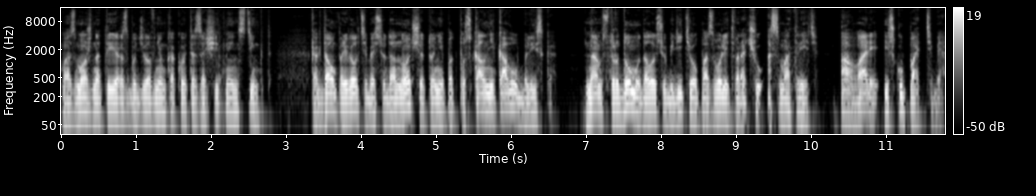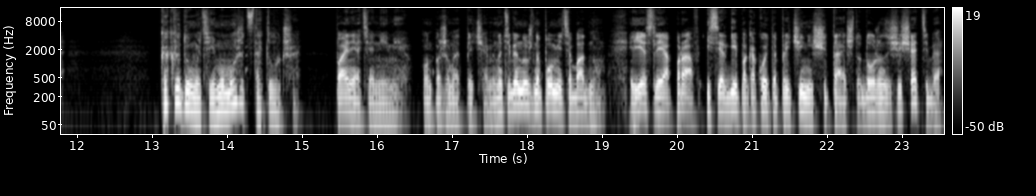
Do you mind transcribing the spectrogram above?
Возможно, ты разбудил в нем какой-то защитный инстинкт. Когда он привел тебя сюда ночью, то не подпускал никого близко. Нам с трудом удалось убедить его позволить врачу осмотреть, а Варе искупать тебя. Как вы думаете, ему может стать лучше? Понятия не имею. Он пожимает плечами. «Но тебе нужно помнить об одном. Если я прав, и Сергей по какой-то причине считает, что должен защищать тебя,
